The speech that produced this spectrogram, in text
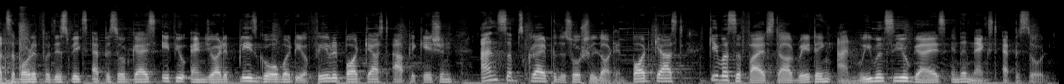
That's about it for this week's episode, guys. If you enjoyed it, please go over to your favorite podcast application and subscribe to the Social.in podcast. Give us a five star rating, and we will see you guys in the next episode.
